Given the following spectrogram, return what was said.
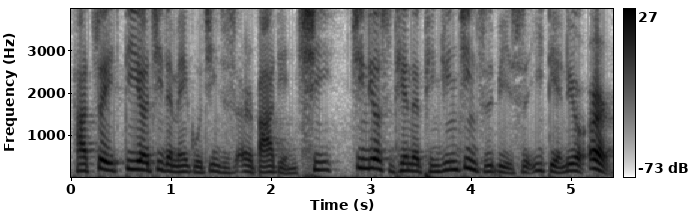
它最第二季的每股净值是二八点七，近六十天的平均净值比是一点六二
